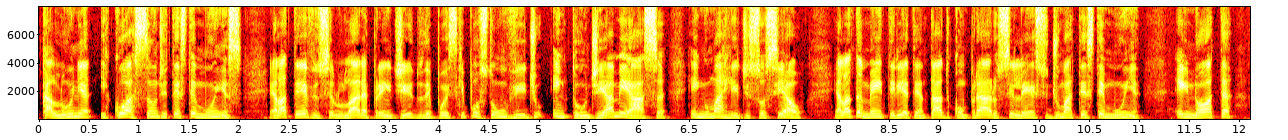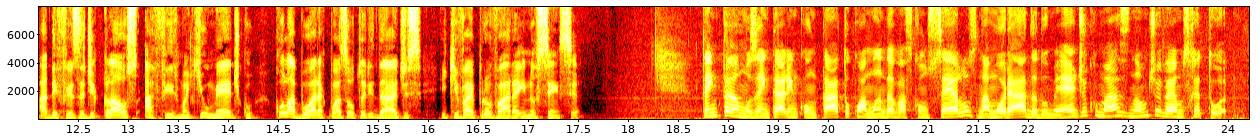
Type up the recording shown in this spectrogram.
calúnia e coação de testemunhas. Ela teve o celular apreendido depois que postou um vídeo em tom de ameaça em uma rede social. Ela também teria tentado comprar o silêncio de uma testemunha. Em nota, a defesa de Klaus afirma que o médico colabora com as autoridades e que vai provar a inocência. Tentamos entrar em contato com Amanda Vasconcelos, namorada do médico, mas não tivemos retorno.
